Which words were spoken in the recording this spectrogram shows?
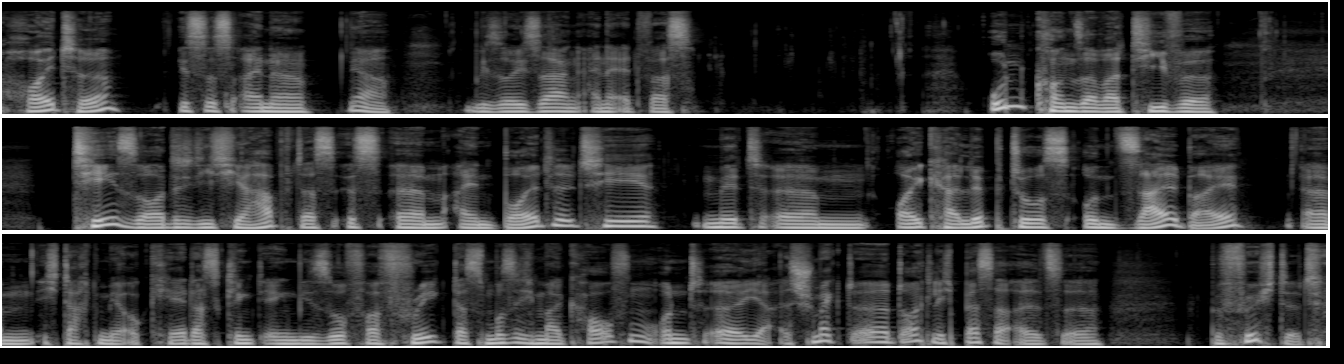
Heute ist es eine, ja, wie soll ich sagen, eine etwas unkonservative Teesorte, die ich hier habe. Das ist ähm, ein Beuteltee mit ähm, Eukalyptus und Salbei. Ähm, ich dachte mir, okay, das klingt irgendwie so verfreakt, das muss ich mal kaufen. Und äh, ja, es schmeckt äh, deutlich besser als äh, befürchtet.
